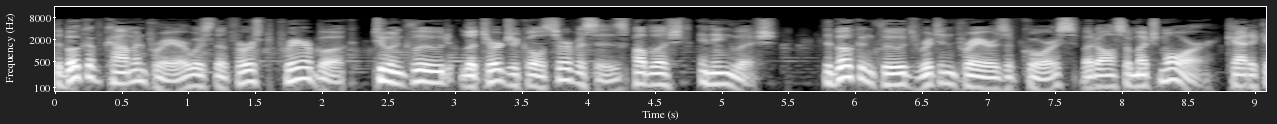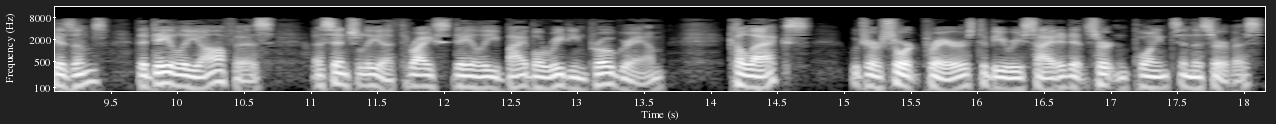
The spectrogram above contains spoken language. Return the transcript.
the Book of Common Prayer was the first prayer book to include liturgical services published in English. The book includes written prayers, of course, but also much more catechisms, the daily office, essentially a thrice daily Bible reading program, collects, which are short prayers to be recited at certain points in the service,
